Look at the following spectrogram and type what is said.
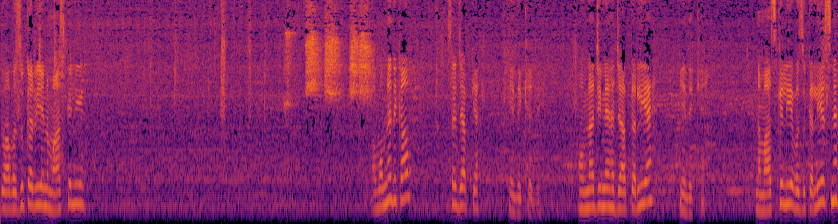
दुआ वज़ू कर रही है नमाज़ के लिए। और मोमना दिखाओ। हजाब क्या? ये देखिए जी। मोमना जी ने हजाब कर लिया है। ये देखें। नमाज़ के लिए वज़ू कर लिया इसने।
